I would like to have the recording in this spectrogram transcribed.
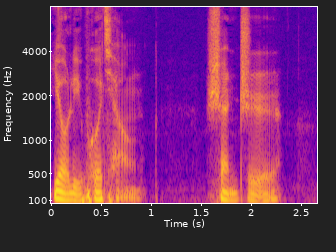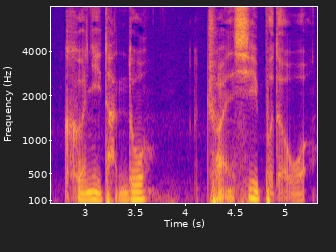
药力颇强，善治咳逆痰多，喘息不得卧。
